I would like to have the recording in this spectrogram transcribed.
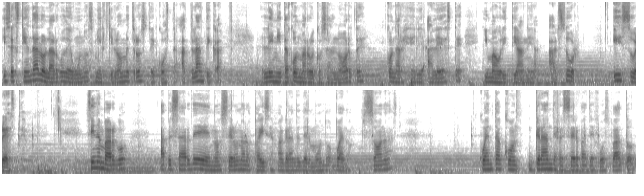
y se extiende a lo largo de unos mil kilómetros de costa atlántica. Limita con Marruecos al norte, con Argelia al este y Mauritania al sur y sureste. Sin embargo, a pesar de no ser uno de los países más grandes del mundo, bueno, zonas Cuenta con grandes reservas de fosfato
